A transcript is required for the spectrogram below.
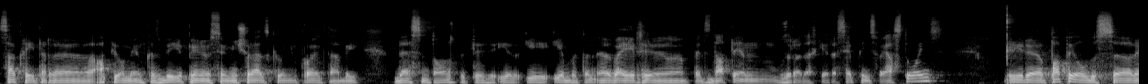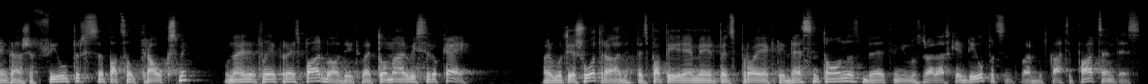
sakrīt ar uh, apjomiem, kas bija. Pieņemsim, viņš redz, ka viņam projektā bija 10 tonnas, bet ir iebeton, vai ir pēc datiem uzrādās, ka ir 7 vai 8. Ir papildus vienkārši filtrs, pacelt trauksmi un aiziet lieku reizi pārbaudīt, vai tomēr viss ir ok. Varbūt tieši otrādi. Pēc papīriem ir pēc projekta 10 tonnas, bet viņam uzrādās, ka ir 12. Varbūt kāds ir pārcenties.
